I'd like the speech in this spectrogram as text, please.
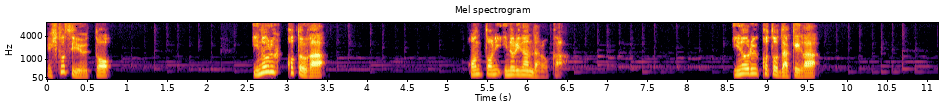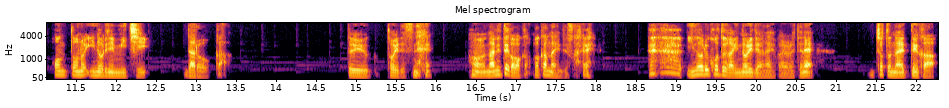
一つ言うと、祈ることが本当に祈りなんだろうか？祈ることだけが本当の祈りの道だろうか？という問いですね。何言ってるかわかかんないんですかね。祈ることが祈りではないとか言われてね。ちょっと何言ってるか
